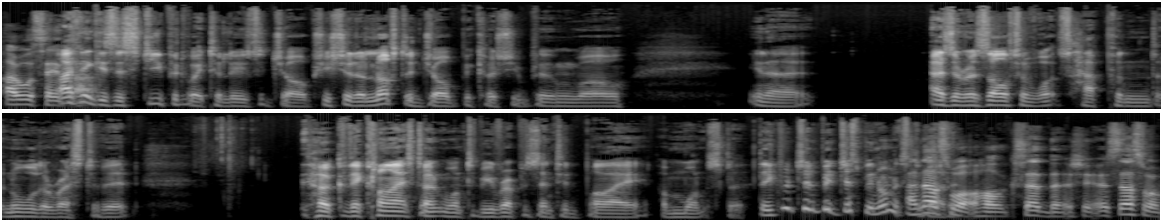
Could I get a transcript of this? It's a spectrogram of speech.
I will say I that. think it's a stupid way to lose a job. She should have lost a job because she'd been well, you know, as a result of what's happened and all the rest of it. Her their clients don't want to be represented by a monster. They could have been, just been honest. and that's it. what Hulk said that she. That's what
